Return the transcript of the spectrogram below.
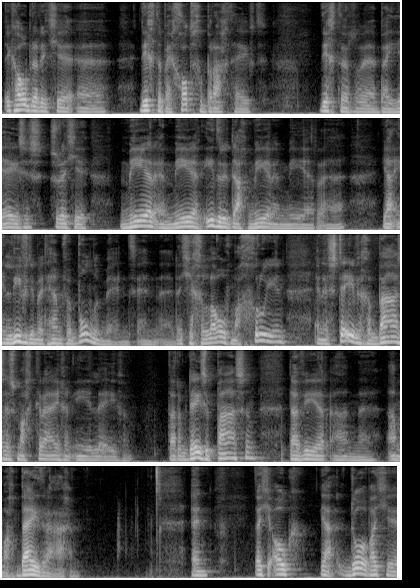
Ik hoop dat het je uh, dichter bij God gebracht heeft, dichter uh, bij Jezus, zodat je meer en meer, iedere dag meer en meer uh, ja, in liefde met Hem verbonden bent. En dat je geloof mag groeien en een stevige basis mag krijgen in je leven. Dat ook deze Pasen daar weer aan, aan mag bijdragen. En dat je ook ja, door wat je,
